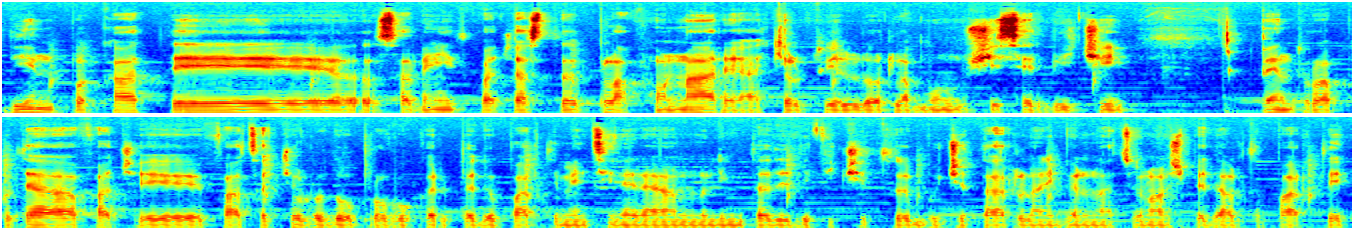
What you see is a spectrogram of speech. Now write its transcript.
Din păcate s-a venit cu această plafonare a cheltuielilor la bunuri și servicii pentru a putea face față celor două provocări, pe de o parte menținerea în limita de deficit bugetar la nivel național și pe de altă parte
